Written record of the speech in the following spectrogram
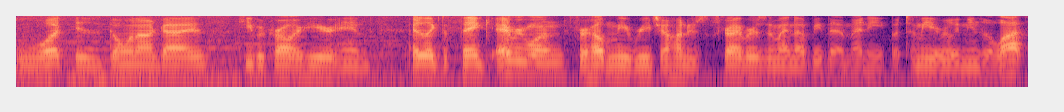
What is going on guys? Keep A Crawler here and I'd like to thank everyone for helping me reach 100 subscribers. It might not be that many, but to me it really means a lot.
